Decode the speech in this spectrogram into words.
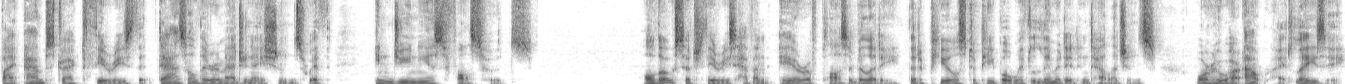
by abstract theories that dazzle their imaginations with ingenious falsehoods. Although such theories have an air of plausibility that appeals to people with limited intelligence or who are outright lazy,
